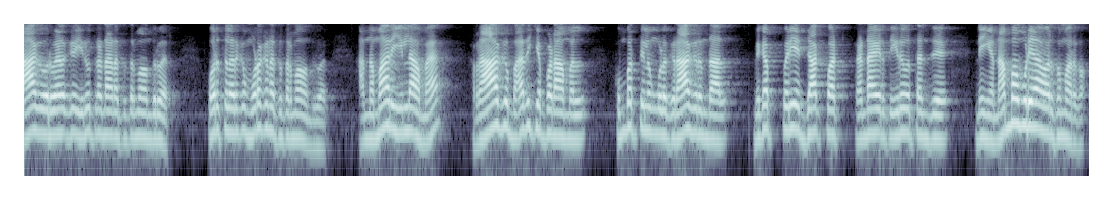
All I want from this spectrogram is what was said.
ராகு ஒரு வேளைக்கு இருபத்தி ரெண்டாம் நட்சத்திரமாக வந்துடுவார் ஒரு சிலருக்கு முடக்க நட்சத்திரமாக வந்துடுவார் அந்த மாதிரி இல்லாமல் ராகு பாதிக்கப்படாமல் கும்பத்தில் உங்களுக்கு ராகு இருந்தால் மிகப்பெரிய ஜாக்பாட் ரெண்டாயிரத்தி இருபத்தஞ்சு நீங்கள் நம்ப முடியாத வருஷமாக இருக்கும்.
